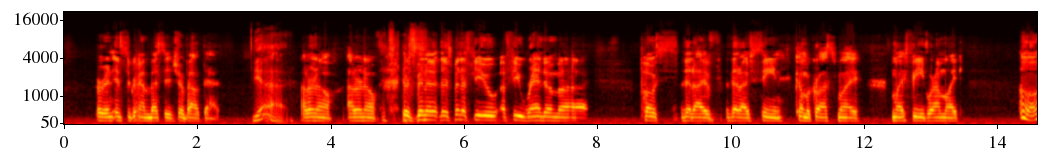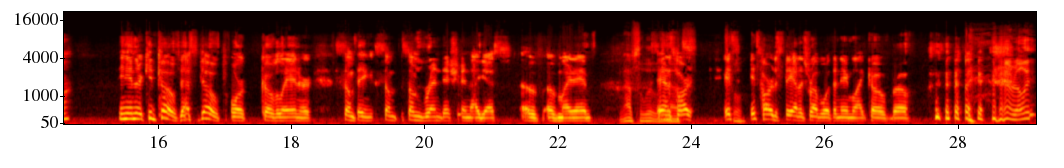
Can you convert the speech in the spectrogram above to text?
or an Instagram message about that. Yeah. I don't know. I don't know. There's been a there's been a few a few random uh, posts that I've that I've seen come across my my feed where I'm like, oh, and named their kid Cove. That's dope. Or Kovalin or something, some some rendition, I guess, of of my name. Absolutely. And it's hard. It's cool. it's hard to stay out of trouble with a name like Cove, bro. really?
